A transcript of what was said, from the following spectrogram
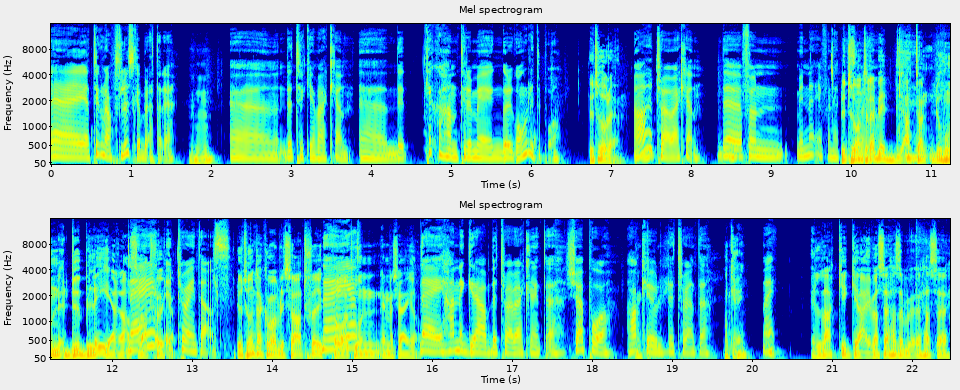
Eh, jag tycker hon absolut ska berätta det. Mm. Eh, det tycker jag verkligen. Eh, det kanske han till och med går igång lite på. Du tror det? Ja, det tror jag verkligen. Det är från mina erfarenheter. Du tror inte så, det ja. blir att hon, hon dubblerar Nej, svartsjukan? det tror jag inte alls. Du tror inte han kommer att bli svartsjuk Nej, på att hon är med tjejer? Nej, han är grabb, det tror jag verkligen inte. Kör på, ha kul, det tror jag inte. Okej. Nej. A Lucky guy. Vad säger Hasse?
